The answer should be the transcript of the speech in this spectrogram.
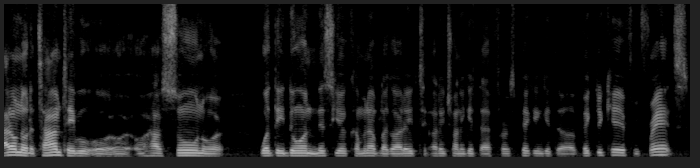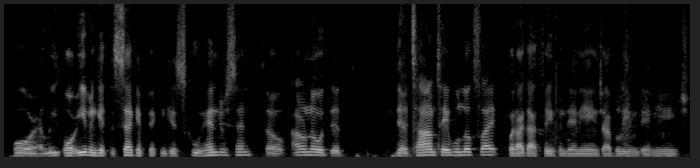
I don't know the timetable or or, or how soon or what they doing this year coming up. Like, are they t- are they trying to get that first pick and get the Victor kid from France, or at least, or even get the second pick and get Scoot Henderson? So I don't know what their their timetable looks like, but I got faith in Danny Ainge. I believe in Danny Ainge.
